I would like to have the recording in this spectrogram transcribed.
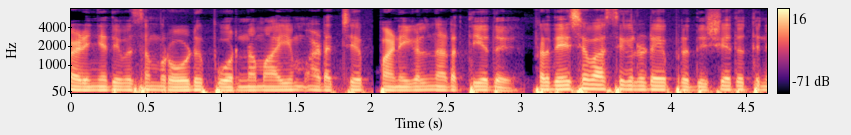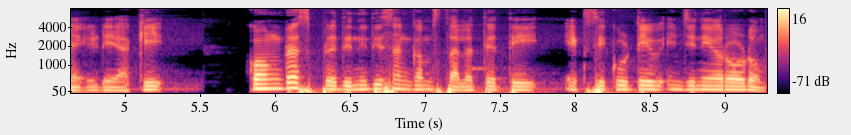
കഴിഞ്ഞ ദിവസം റോഡ് പൂർണമായും അടച്ച് പണികൾ നടത്തിയത് പ്രദേശവാസികളുടെ പ്രതിഷേധത്തിന് ഇടയാക്കി. കോൺഗ്രസ് പ്രതിനിധി സംഘം സ്ഥലത്തെത്തി എക്സിക്യൂട്ടീവ് എഞ്ചിനീയറോടും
